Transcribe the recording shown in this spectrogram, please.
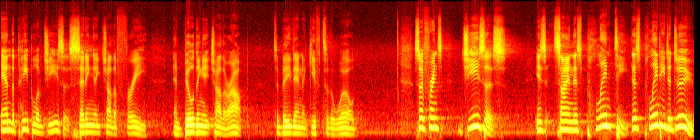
and the people of Jesus, setting each other free and building each other up to be then a gift to the world. So, friends, Jesus is saying there's plenty, there's plenty to do,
